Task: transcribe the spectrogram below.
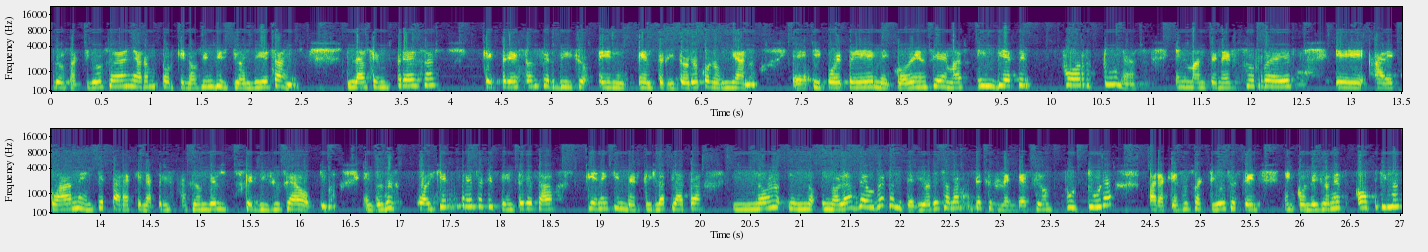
los activos se dañaron porque no se invirtió en 10 años. Las empresas que prestan servicio en el territorio colombiano, tipo EPM, Codense y demás, invierten fortunas en mantener sus redes eh, adecuadamente para que la prestación del servicio sea óptima. Entonces, cualquier empresa que esté interesada tiene que invertir la plata, no, no, las deudas anteriores solamente, sino la inversión futura para que esos activos estén en condiciones óptimas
